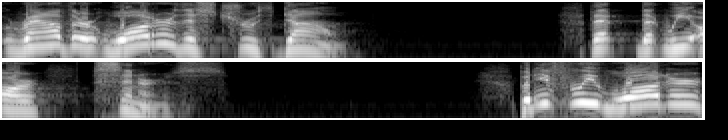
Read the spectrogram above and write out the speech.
rather water this truth down that, that we are sinners. But if we water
